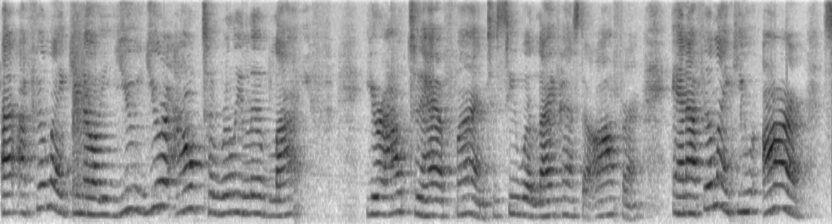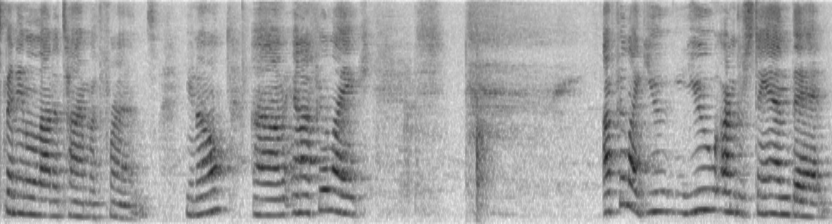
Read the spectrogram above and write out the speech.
I, I feel like, you know, you, you're out to really live life. You're out to have fun, to see what life has to offer. And I feel like you are spending a lot of time with friends you know? Um, and I feel like, I feel like you, you understand that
